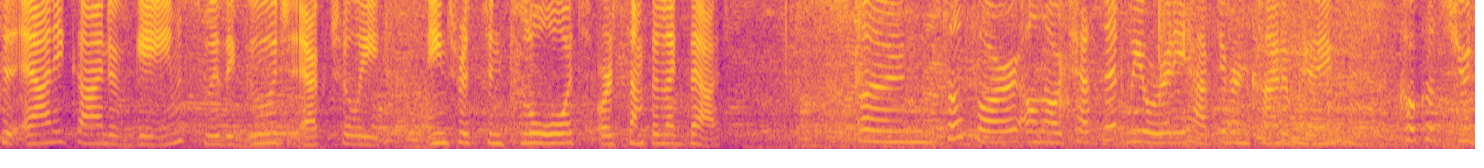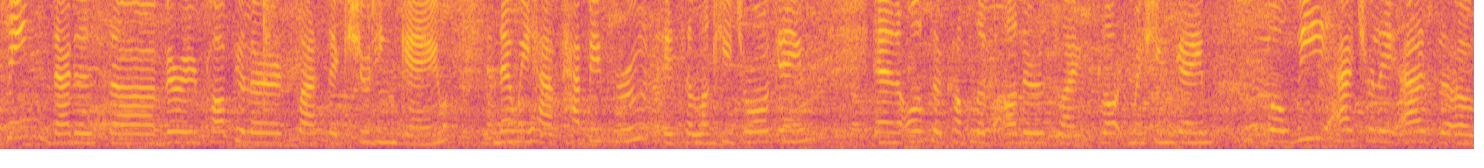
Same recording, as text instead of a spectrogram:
to any kind of games with a good, actually interesting plot or something like that. Um, so far on our testnet, we already have different kind of games. Cocos Shooting, that is a very popular classic shooting game. And then we have Happy Fruit, it's a lucky draw game. And also a couple of others like Slot Machine Game. Well, we actually, as a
